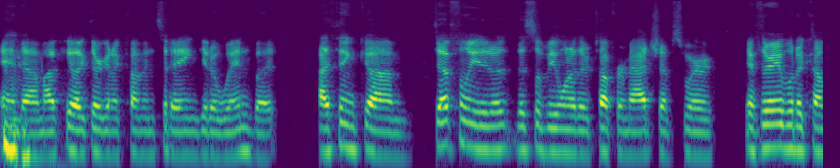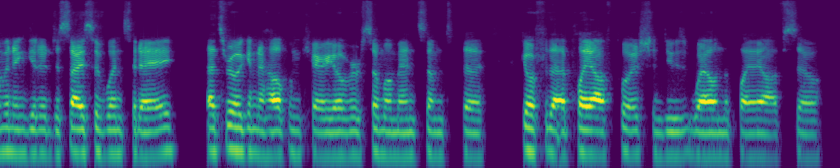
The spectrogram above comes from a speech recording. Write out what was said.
and mm-hmm. um, I feel like they're going to come in today and get a win. But I think um, definitely this will be one of their tougher matchups where if they're able to come in and get a decisive win today, that's really going to help them carry over some momentum to go for that playoff push and do well in the playoffs. So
